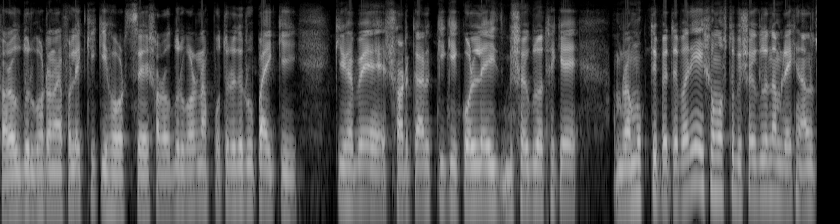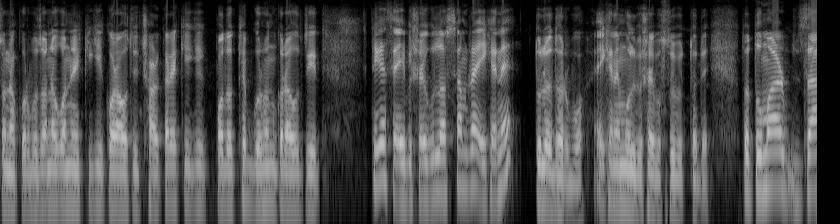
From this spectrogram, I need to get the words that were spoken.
সড়ক দুর্ঘটনার ফলে কি কি হচ্ছে? সড়ক দুর্ঘটনা প্রতিরোধের উপায় কি? কীভাবে সরকার কি কি করলে এই বিষয়গুলো থেকে আমরা মুক্তি পেতে পারি? এই সমস্ত বিষয়গুলো আমরা এখানে আলোচনা করব। জনগণের কি কি করা উচিত? সরকারের কি কি পদক্ষেপ গ্রহণ করা উচিত? ঠিক আছে? এই বিষয়গুলো হচ্ছে আমরা এখানে তুলে ধরবো। এখানে মূল বিষয়বস্তুর ভিতরে তো তোমার যা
